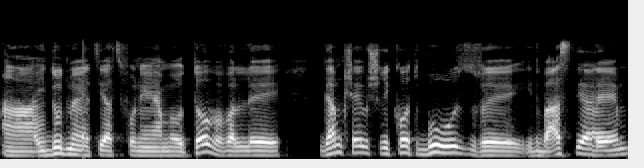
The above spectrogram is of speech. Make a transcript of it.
העידוד מהיציאה הצפוני היה מאוד טוב, אבל אה, גם כשהיו שריקות בוז והתבאסתי עליהם,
